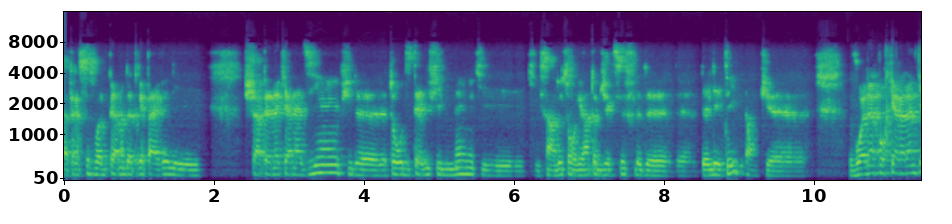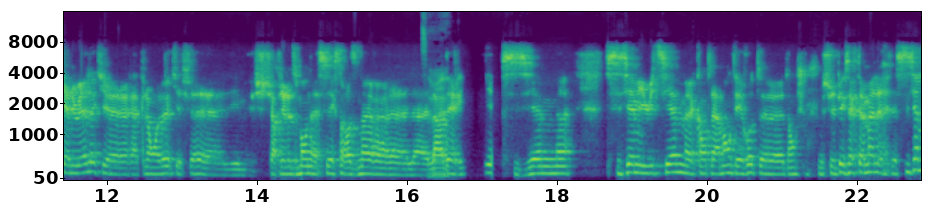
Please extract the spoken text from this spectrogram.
après ça, ça va lui permettre de préparer les championnats canadiens, puis le, Tour d'Italie féminin, qui, est, sans doute son grand objectif de, l'été. Donc, voilà pour Caroline Canuel, qui, rappelons-le, qui a fait les championnats du monde assez extraordinaires l'an dernier sixième, sixième et huitième contre la montre et route. Euh, donc, je me souviens plus exactement. Le, sixième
